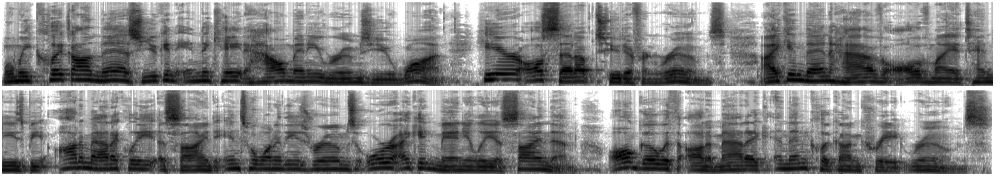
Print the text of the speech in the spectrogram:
When we click on this, you can indicate how many rooms you want. Here, I'll set up two different rooms. I can then have all of my attendees be automatically assigned into one of these rooms, or I can manually assign them. I'll go with automatic and then click on create rooms.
